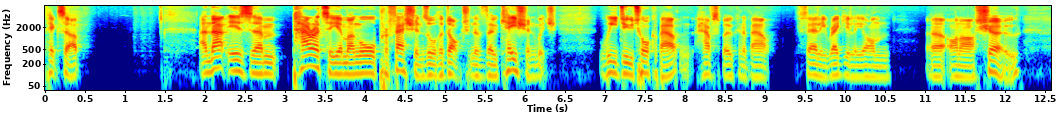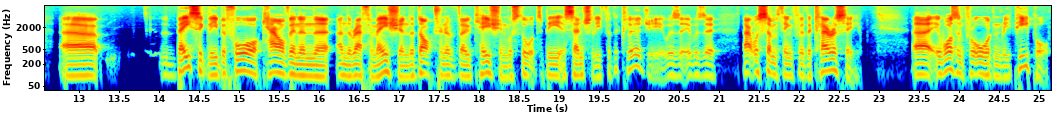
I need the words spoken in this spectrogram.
picks up, and that is um, parity among all professions or the doctrine of vocation, which we do talk about and have spoken about fairly regularly on uh, on our show. Uh, basically, before Calvin and the and the Reformation, the doctrine of vocation was thought to be essentially for the clergy. It was it was a that was something for the clerisy. Uh, it wasn't for ordinary people.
